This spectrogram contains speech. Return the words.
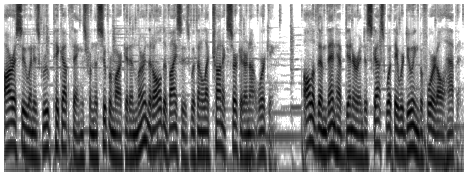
Arasu and his group pick up things from the supermarket and learn that all devices with an electronic circuit are not working. All of them then have dinner and discuss what they were doing before it all happened.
